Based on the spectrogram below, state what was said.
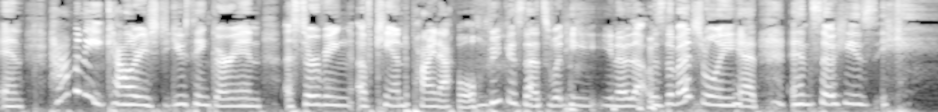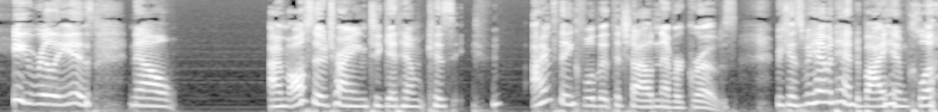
And how many calories do you think are in a serving of canned pineapple? Because that's what he you know that was the vegetable he had. And so he's he really is. Now I'm also trying to get him because I'm thankful that the child never grows because we haven't had to buy him clothes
